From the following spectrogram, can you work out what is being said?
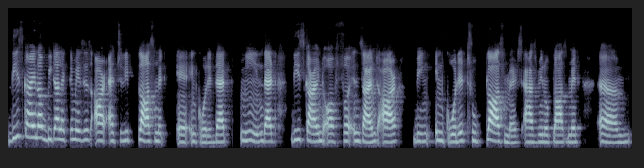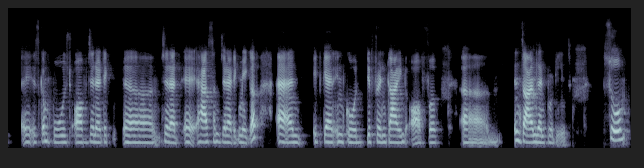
these kind of beta lactamases are actually plasmid uh, encoded. That mean that these kind of uh, enzymes are being encoded through plasmids. As we know, plasmid um, is composed of genetic uh, genet has some genetic makeup and it can encode different kind of uh, um, enzymes and proteins. So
